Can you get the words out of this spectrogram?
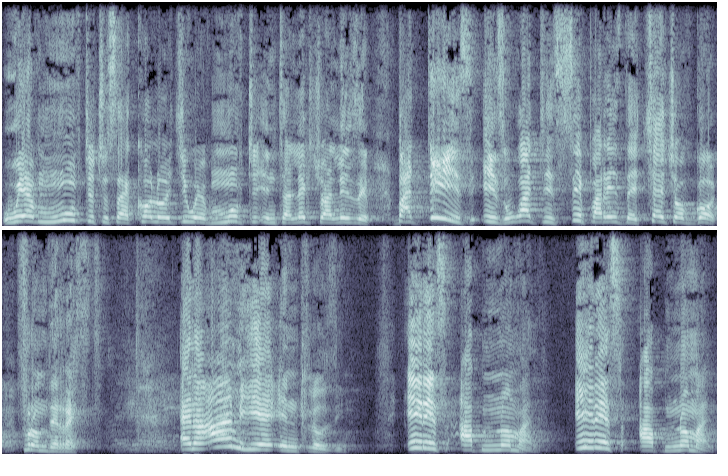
We have moved to psychology, we have moved to intellectualism. But this is what separates the church of God from the rest. Amen. And I'm here in closing. It is abnormal. It is abnormal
